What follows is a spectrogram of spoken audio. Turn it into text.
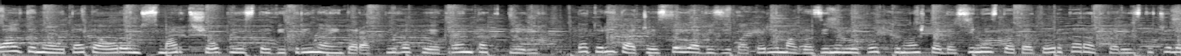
O altă noutate a Orange Smart Shop este vitrina interactivă cu ecran tactil. Datorită acesteia, vizitatorii magazinului pot cunoaște de sine stătător caracteristicile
